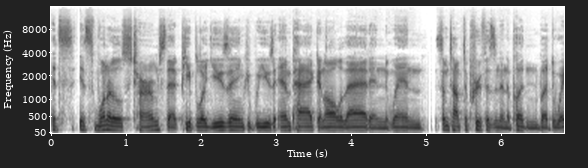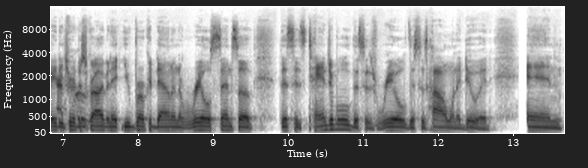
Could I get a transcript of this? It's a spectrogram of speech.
it's it's one of those terms that people are using. People use impact and all of that, and when sometimes the proof isn't in the pudding, but the way that you're describing it, you broke it down in a real sense of this is tangible, this is real, this is how I want to do it, and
